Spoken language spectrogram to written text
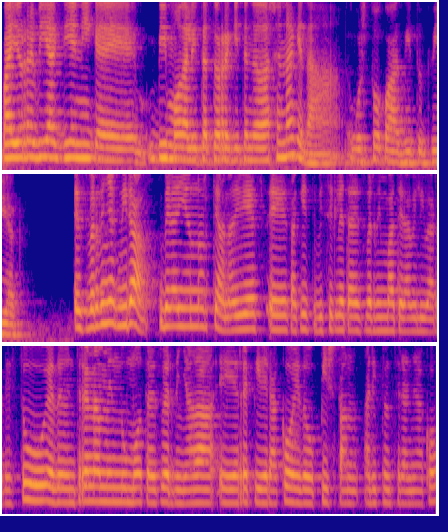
Bai, horre biak dienik e, bi modalitate horrek egiten dodazenak eta gustukoak ditut biak. Ezberdinak dira, beraien artean, adibidez, ez dakit bizikleta ezberdin bat erabili behar dezu, edo entrenamendu mota ezberdina da eh, errepiderako edo pistan aritzen zeranerako.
